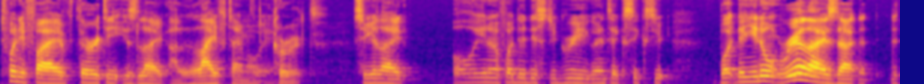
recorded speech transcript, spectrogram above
25, 30 is like a lifetime away. correct So you're like, oh, you know, if I did this degree, it's going to take six years. But then you don't realize that the,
